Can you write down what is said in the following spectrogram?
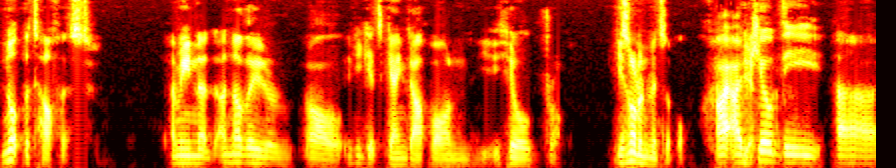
not the toughest. I mean, another oh, if he gets ganged up on, he- he'll drop. He's not invincible. I, I've Yeah. killed the uh,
